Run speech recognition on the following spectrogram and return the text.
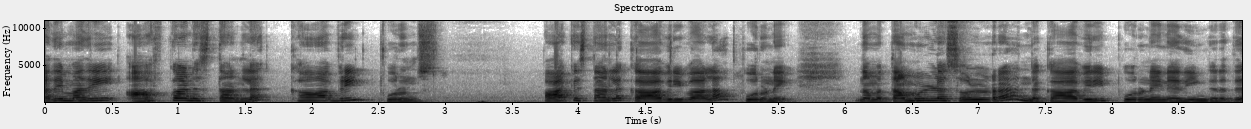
அதே மாதிரி ஆப்கானிஸ்தானில் காவிரி புருன்ஸ் பாகிஸ்தானில் காவிரிவாலா பொருணை. நம்ம தமிழில் சொல்கிற இந்த காவிரி பொருணை நதிங்கிறது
